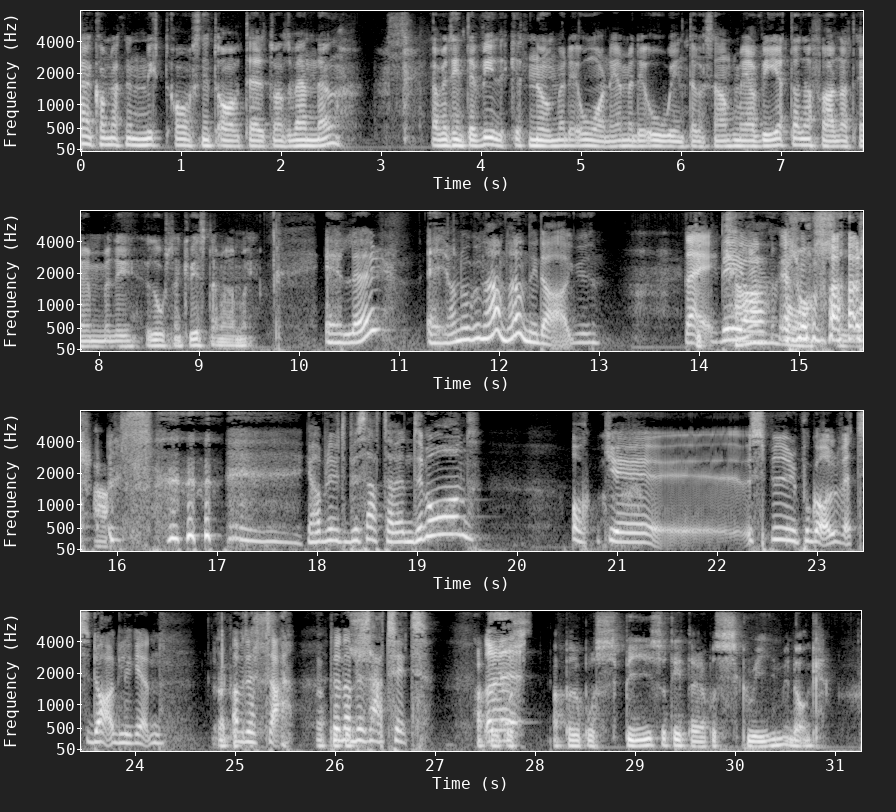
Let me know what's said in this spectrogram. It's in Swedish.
Välkomna till ett nytt avsnitt av Tältons vänner. Jag vet inte vilket nummer det är ordningen, men det är ointressant. Men jag vet i alla fall att Emily Rosenqvist är med mig. Eller är jag någon annan idag? Nej, det, är kan jag, jag lovar. att- Jag har blivit besatt av en demon och eh, spyr på golvet dagligen av detta. Denna Apropå, besatthet. apropå, apropå spy så tittar jag på Scream idag.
